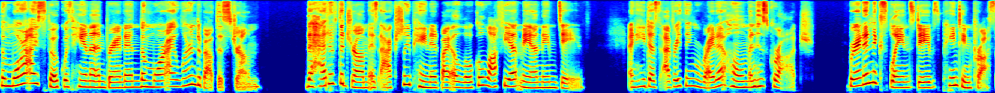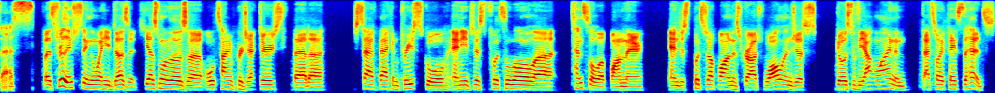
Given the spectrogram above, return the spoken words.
the more I spoke with Hannah and Brandon, the more I learned about this drum. The head of the drum is actually painted by a local Lafayette man named Dave, and he does everything right at home in his garage. Brandon explains Dave's painting process. But it's really interesting the way he does it. He has one of those uh, old time projectors that uh, sat back in preschool, and he just puts a little uh, pencil up on there and just puts it up on his garage wall and just goes with the outline, and that's how he paints the heads.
